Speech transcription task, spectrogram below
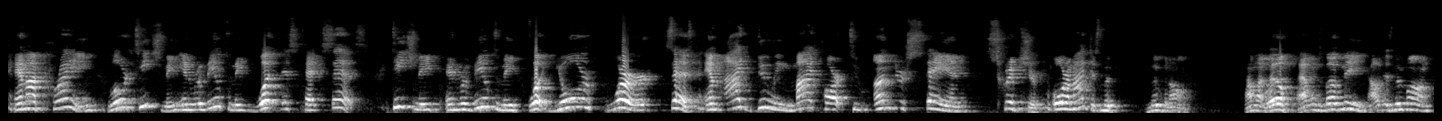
Am I praying, Lord, teach me and reveal to me what this text says? Teach me and reveal to me what your word says. Am I doing my part to understand Scripture? Or am I just move, moving on? I'm like, well, that one's above me. I'll just move on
